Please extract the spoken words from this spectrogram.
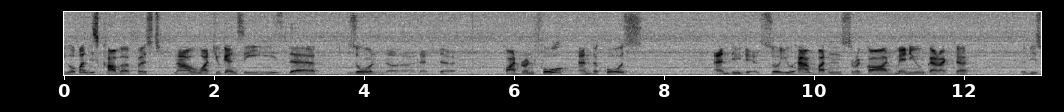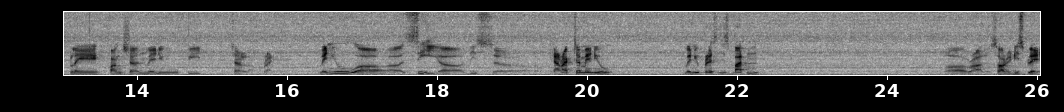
You open this cover first. Now what you can see is the zone uh, that uh, quadrant 4 and the course and details. So you have buttons, record, menu, character, display, function, menu, feed, channel up right? When you uh, see uh, this uh, character menu when you press this button uh, rather sorry display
